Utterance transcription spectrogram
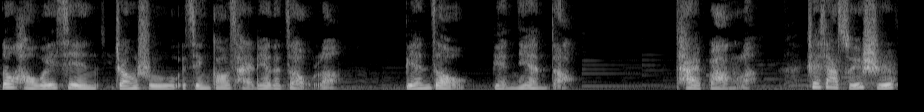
弄好微信，张叔兴高采烈地走了，边走边念叨：“太棒了，这下随时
